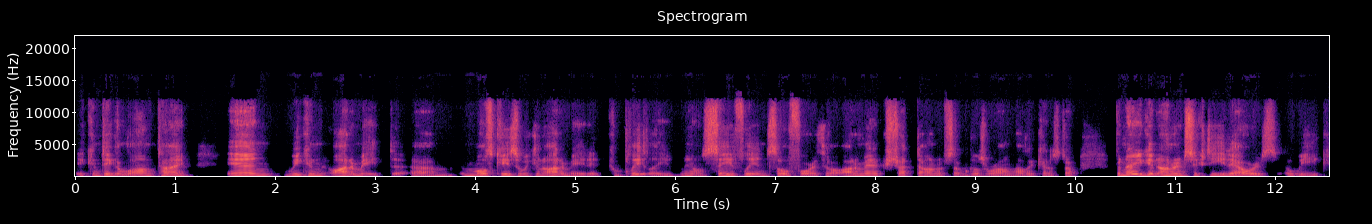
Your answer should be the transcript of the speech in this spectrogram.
it can take a long time. And we can automate, um, in most cases, we can automate it completely, you know, safely and so forth. Automatic shutdown if something goes wrong, all that kind of stuff. But now you get 168 hours a week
